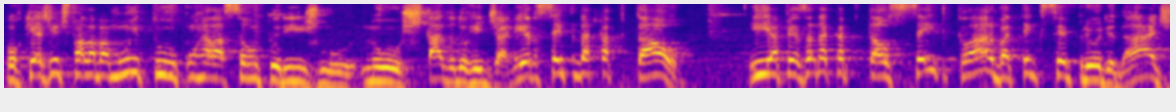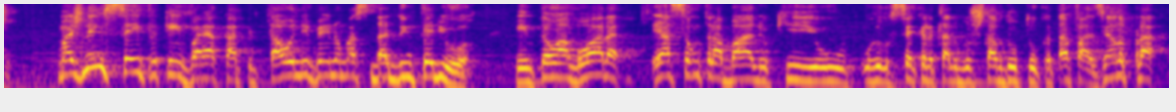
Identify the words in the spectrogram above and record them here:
porque a gente falava muito com relação ao turismo no estado do Rio de Janeiro, sempre da capital. E apesar da capital sempre, claro, vai ter que ser prioridade, mas nem sempre quem vai à capital ele vem numa cidade do interior. Então agora, esse é um trabalho que o, o secretário Gustavo Dutuca está fazendo para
